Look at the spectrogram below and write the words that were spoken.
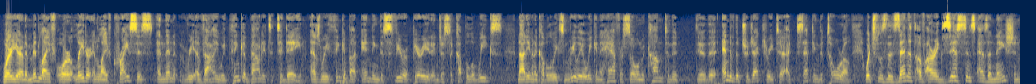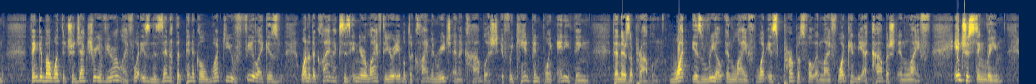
where you're at a midlife or later in life crisis and then reevaluate. Think about it today as we think about ending the Sefira period in just a couple of weeks, not even a couple of weeks, and really a week and a half or so when we come to the to the end of the trajectory to accepting the Torah, which was the zenith of our existence as a nation, Think about what the trajectory of your life, what is the zenith, the pinnacle, what do you feel like is one of the climaxes in your life that you're able to climb and reach and accomplish? If we can't pinpoint anything, then there's a problem. What is real in life? What is purposeful in life? What can be accomplished in life? Interestingly,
